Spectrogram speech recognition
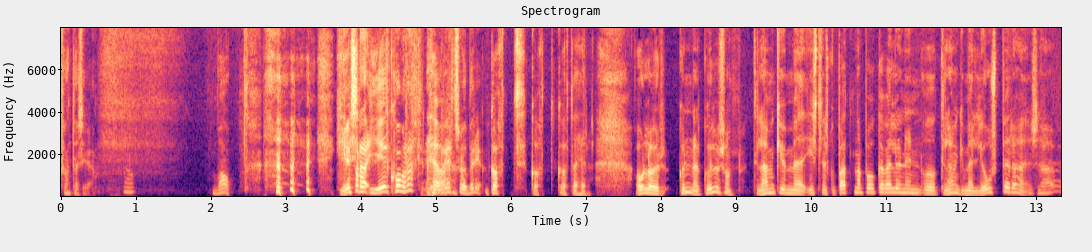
fantasia. Já. Vá. ég, bara, ég komur aftur, ég er bara rétt svo að byrja. Gott, gott, gott að heyra. Ólafur Gunnar Guðlusson, til hafingjum með Íslensku barnabókavelunin og til hafingjum með Ljósbera, þess að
